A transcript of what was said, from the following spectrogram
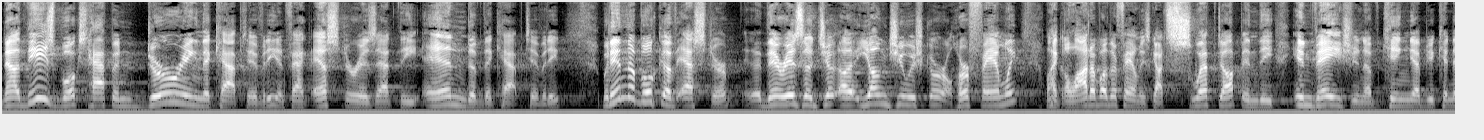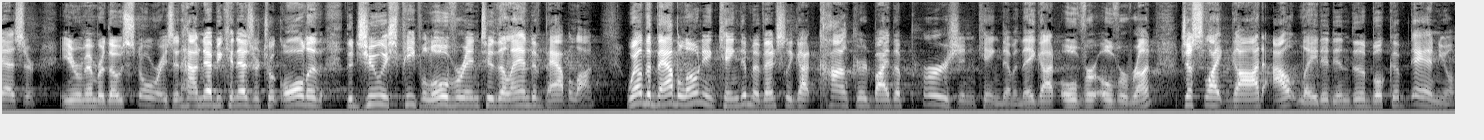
Now, these books happen during the captivity. In fact, Esther is at the end of the captivity. But in the book of Esther, there is a, a, young Jewish girl. Her family, like a lot of other families, got swept up in the invasion of King Nebuchadnezzar. You remember those stories and how Nebuchadnezzar took all of the Jewish people over into the land of Babylon. Well, the Babylonian kingdom eventually got conquered by the Persian kingdom, and they got over overrun, just like God outlaid it in the book of Daniel.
